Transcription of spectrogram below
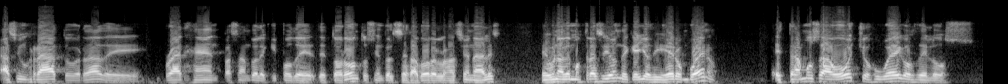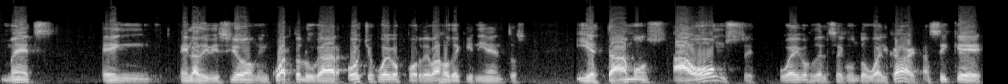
hace un rato, ¿verdad? De Brad Hand pasando al equipo de, de Toronto, siendo el cerrador de los nacionales, es una demostración de que ellos dijeron, bueno, Estamos a ocho juegos de los Mets en, la división, en cuarto lugar, ocho juegos por debajo de 500 y estamos a 11 juegos del segundo wild card. Así que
